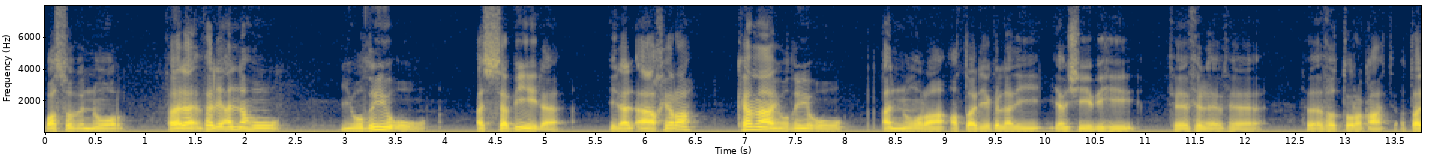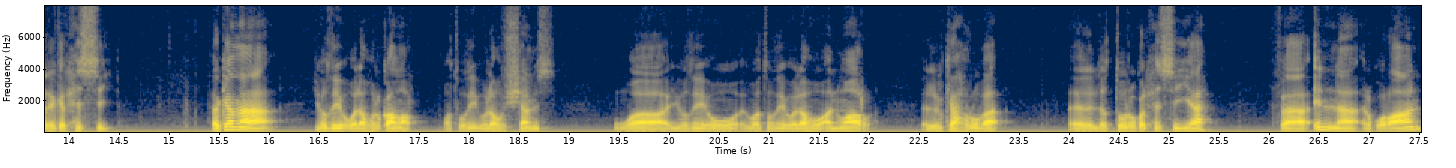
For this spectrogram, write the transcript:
وصف بالنور فلأنه يضيء السبيل إلى الآخرة كما يضيء النور الطريق الذي يمشي به في, في, في, في الطرقات الطريق الحسي. فكما يضيء له القمر وتضيء له الشمس ويضيء وتضيء له أنوار الكهرباء آه، للطرق الحسية. فإن القرآن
